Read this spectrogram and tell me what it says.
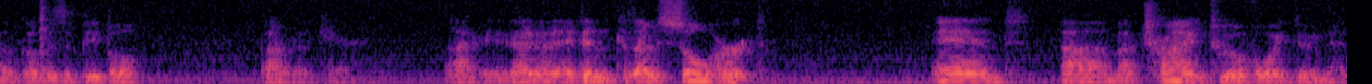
i'll go visit people. I don't really care. I, I, I didn't because i was so hurt. And um, I'm trying to avoid doing that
